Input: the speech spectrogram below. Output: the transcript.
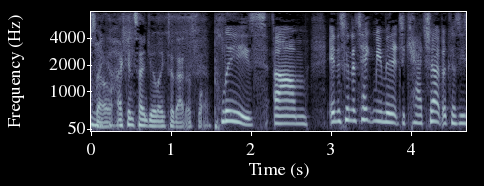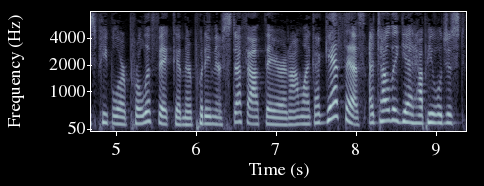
so I can send you a link to that as well. Please. Um, and it's going to take me a minute to catch up because these people are prolific and they're putting their stuff out there. And I'm like, I get this. I totally get how people just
